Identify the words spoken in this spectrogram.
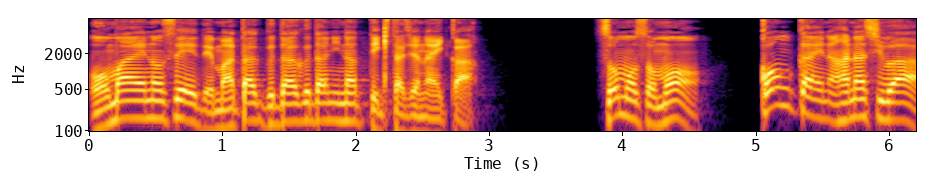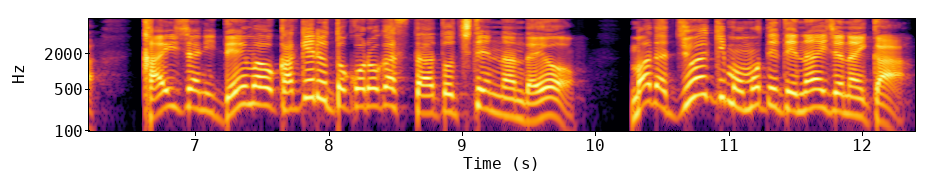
お前のせいでまたグダグダになってきたじゃないか。そもそも、今回の話は、会社に電話をかけるところがスタート地点なんだよ。まだ受話器も持ててないじゃないか。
